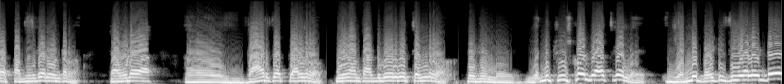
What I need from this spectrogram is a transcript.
మా పద్ధతిగానే ఉంటారు. ఎవడో దారి తప్పి వెళ్ళరు. వీళ్ళంత అడ్డుగోలుగా తినరు. ఏంటండి? ఇవన్నీ చూసుకోవాలి జాగ్రత్తగానే. ఇవన్నీ బయటకు తీయాలంటే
